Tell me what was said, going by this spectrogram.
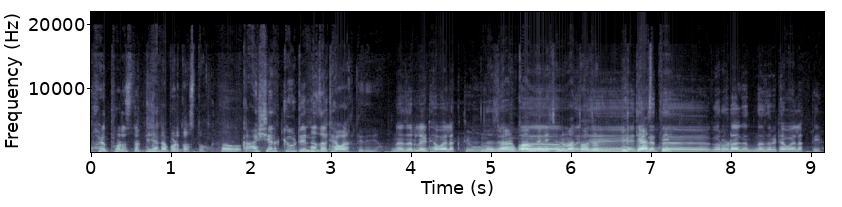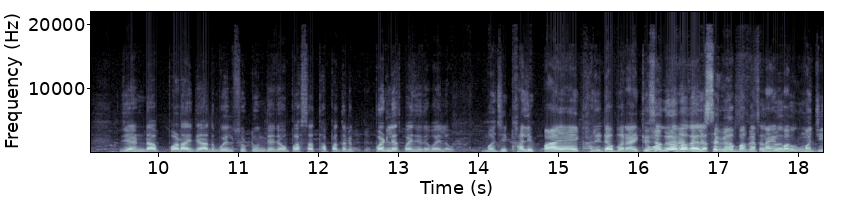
फडफडच तर ती झेंडा पडतो असतो. हो. काय शेण केवटी नजर ठेवावी लागते त्याच्या नजर लय ठेवायला लागते हो. नजर आणि जो महत्वाचं म्हणजे भीती ह्याच्यागत, असते. अं, गरुडागत नजर ठेवायला लागते. झेंडा पडायच्या आत बैल सुटून त्याच्यावर पाच सात थापा तरी पडल्याच पाहिजे त्या बैलावर. म्हणजे खाली पाय आहे खाली डबर आहे किंवा सगळं काय आहे, बघायला तुम्ही सगळं. बघत नाही सगळं बघ बघून. म्हणजे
